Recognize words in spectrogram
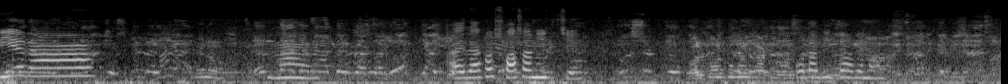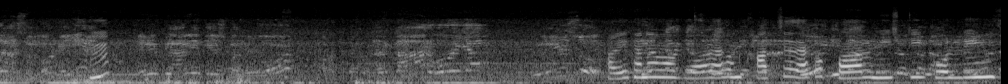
দিয়ে দাও। না এই দেখো শশা নিচ্ছে। অল্প অল্প করে কাটো ওটা দিতে হবে না। হুম? আর এখানে আমার বর এখন খাচ্ছে দেখো ফল মিষ্টি কোল্ড ড্রিঙ্কস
